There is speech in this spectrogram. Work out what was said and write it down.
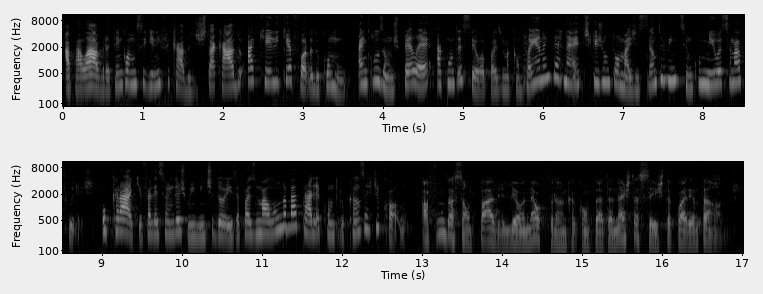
A palavra tem como significado destacado aquele que é fora do comum. A inclusão de Pelé aconteceu após uma campanha na internet que juntou mais de 125 mil assinaturas. O craque faleceu em 2022 após uma longa batalha contra o câncer de cólon. A Fundação Padre Leonel Franca completa nesta sexta 40 anos.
